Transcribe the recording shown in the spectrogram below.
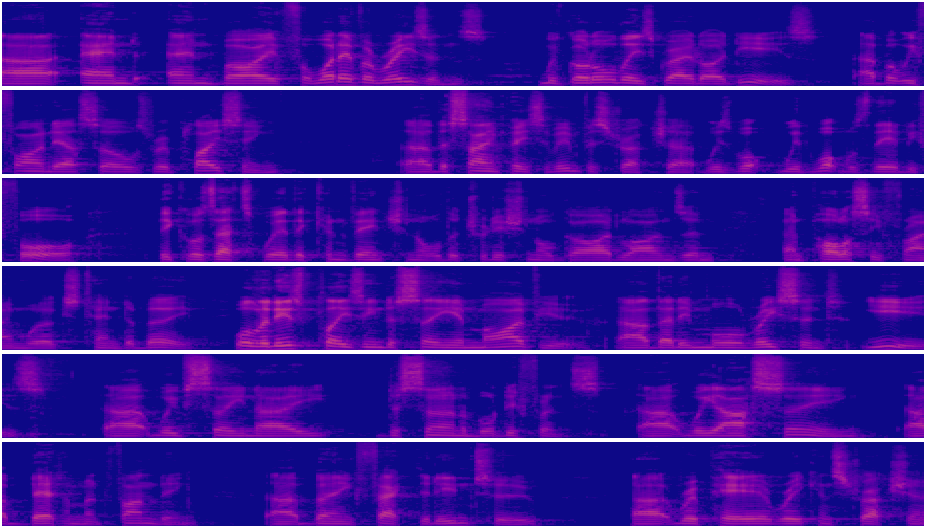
Uh, and, and by, for whatever reasons, we've got all these great ideas, uh, but we find ourselves replacing uh, the same piece of infrastructure with what, with what was there before because that's where the conventional, the traditional guidelines and, and policy frameworks tend to be. Well, it is pleasing to see, in my view, uh, that in more recent years uh, we've seen a discernible difference. Uh, we are seeing uh, betterment funding uh, being factored into uh, repair, reconstruction,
